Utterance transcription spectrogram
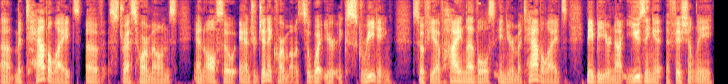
uh, metabolites of stress hormones and also androgenic hormones. So, what you're excreting. So, if you have high levels in your metabolites, maybe you're not using it efficiently,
